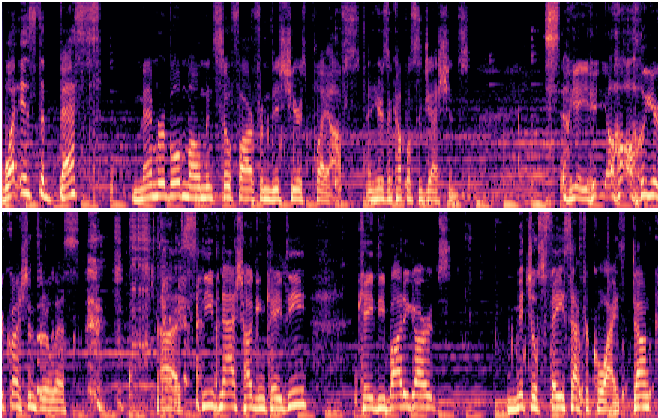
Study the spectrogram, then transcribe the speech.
What is the best memorable moments so far from this year's playoffs? And here's a couple suggestions. So, yeah, you, all your questions are lists. Uh, Steve Nash hugging KD, KD bodyguards, Mitchell's face after Kawhi's dunk,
